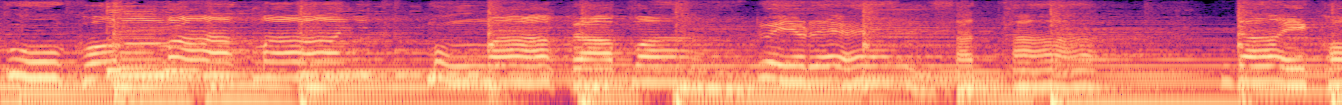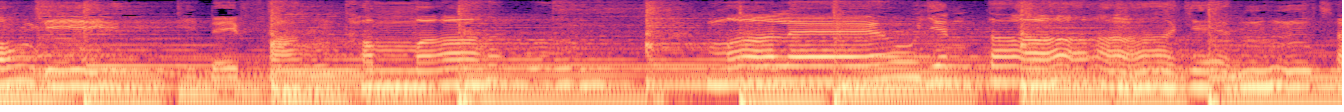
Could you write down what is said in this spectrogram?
ผู้คนมากมาย มุ่งมากราบไหว้ด้วยแรงศรัทธา ได้ของดีได้ฟังธรรมะมาแล้วเย็นตาเย็นใจ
